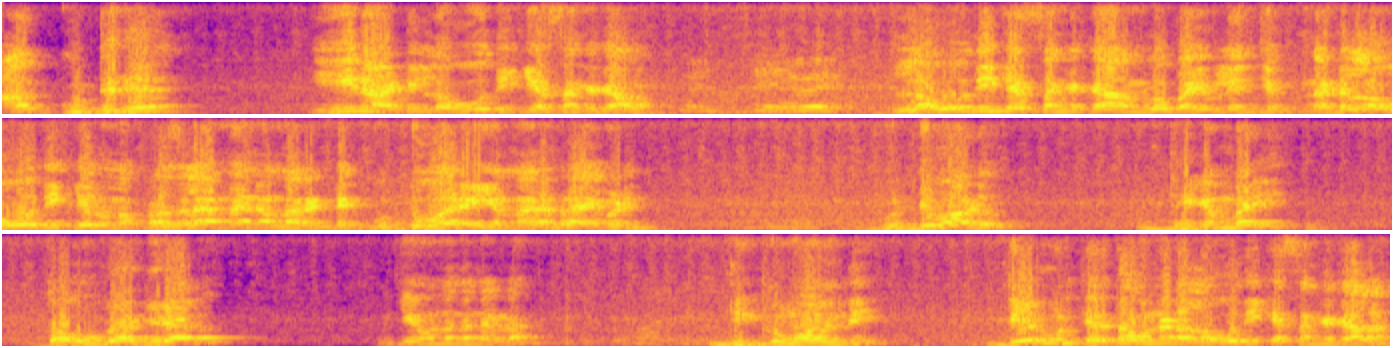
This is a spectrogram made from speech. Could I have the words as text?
ఆ గుడ్డిదే ఈనాటి లవోదికే సంఘకాలం. లవోదికే సంఘకాలంలో బైబిల్ ఏం చెప్తుందంటే లవోదికేలు ఉన్న ప్రజలు ఏమైనా ఉన్నారంటే గుడ్డువారే ఉన్నారని రాయబడింది. గుడ్డివాడు దిగంబరి దౌభాగ్యురాలు ఇంకేమున్నదండి అక్కడ? దిక్కుమోలింది. దేవుడు తిడతా ఉన్నాడు ఆ లవోదికే సంఘకాలం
